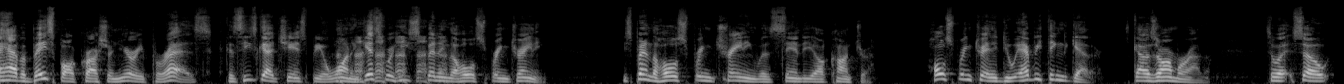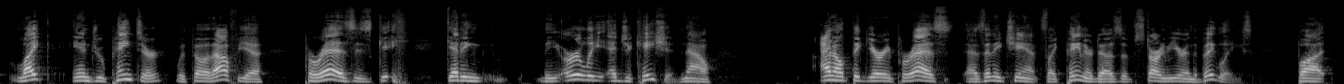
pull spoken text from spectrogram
have a baseball crush on Eury Perez because he's got a chance to be a one. And guess where he's spending the whole spring training? He's spending the whole spring training with Sandy Alcantara. Whole spring training, they do everything together. He's got his arm around them. So, uh, so like Andrew Painter with Philadelphia, Perez is ge- getting the early education. Now, I don't think Eury Perez has any chance, like Painter does, of starting the year in the big leagues. But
